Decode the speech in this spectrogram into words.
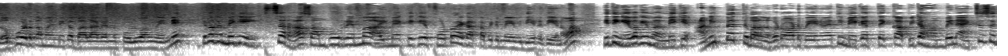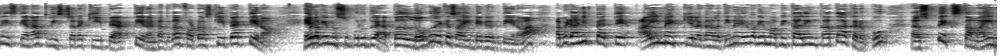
ලොකුවට තමයි මේක බලාගන්න පුළුවන් වෙන්නේ. ඒ වගේ මේක ඉස්සරහා සම්පූර්ණයෙන්ම iMac එකේ ෆොටෝ එකක් අපිට මේ විදිහට තියෙනවා. ඉතින් ඒ වගේම මේකේ අනි පැත් බලන්නකොට ට පේන ඇති මේකත් එක් අපිට හම්බෙන ඇක්සරිස් ගැනත් විස්තර කීපයක් තියෙන කත ෆොටස් කීපයක් තියෙනවා. ඒවගේ සුපුරුදු Apple ලොග එක සයිඩ් එකක් තියෙනවා. අපිට අනි පැත්තේ අයිමැක් කියල ගල තින ඒවගේ අපි කලින් කතා කරපු ස්පෙක්ස් තමයි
